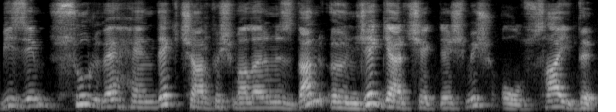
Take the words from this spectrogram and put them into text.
bizim Sur ve Hendek çarpışmalarımızdan önce gerçekleşmiş olsaydı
